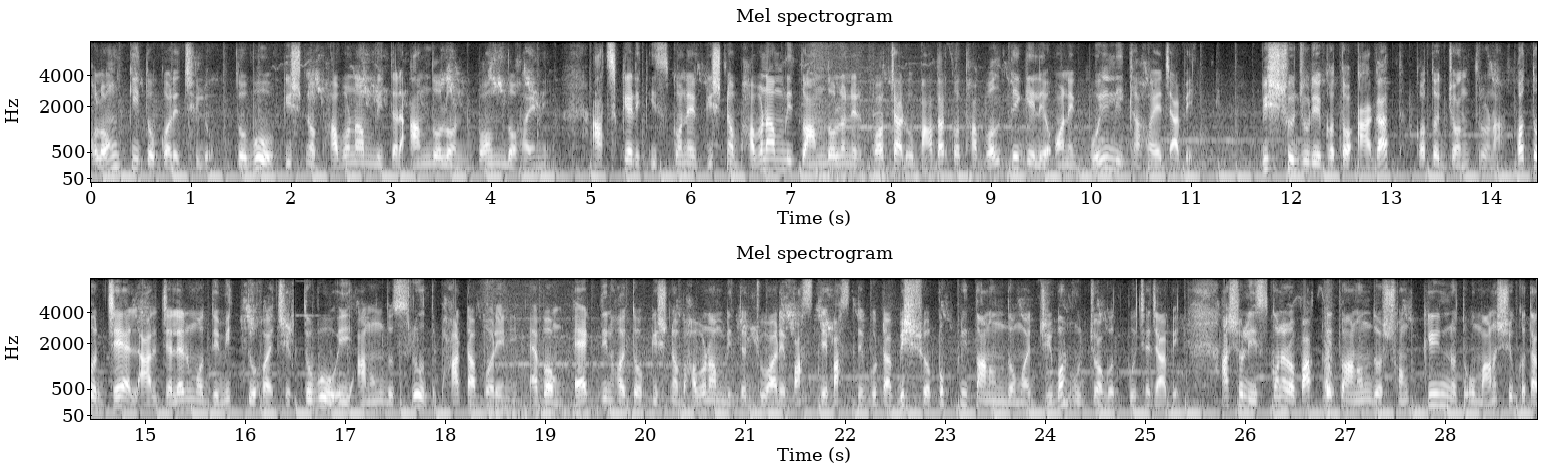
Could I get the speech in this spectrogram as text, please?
কলঙ্কিত করেছিল। তবুও কৃষ্ণ ভাবনামৃতের আন্দোলন বন্ধ হয়নি। আজকের ইস্কনের কৃষ্ণ ভাবনামৃত আন্দোলনের প্রচার ও বাধার কথা বলতে গেলে অনেক বই লেখা হয়ে যাবে। বিশ্বজুড়ে কত আঘাত, কত যন্ত্রণা, কত জেল আর জেলের মধ্যে মৃত্যু হয়েছে। তবু এই আনন্দ স্রোত ভাটা পড়েনি এবং একদিন হয়তো কৃষ্ণ ভাবনামৃতের জোয়ারে বাঁচতে বাঁচতে গোটা বিশ্ব প্রকৃত আনন্দময় জীবন ও জগৎ পুছে যাবে। আসলে ইস্কনের অপাকৃত আনন্দ সংকীর্ণতা ও মানসিকতা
